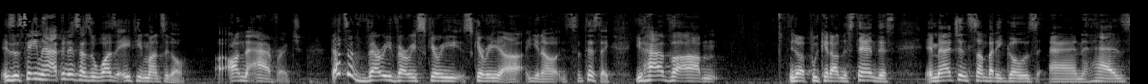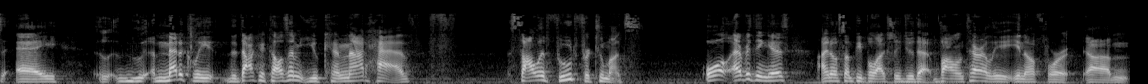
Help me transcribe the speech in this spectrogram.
is the same happiness as it was 18 months ago, on the average. That's a very, very scary, scary, uh, you know, statistic. You have, um, you know, if we could understand this, imagine somebody goes and has a, medically, the doctor tells him you cannot have solid food for two months. All, everything is, I know some people actually do that voluntarily, you know, for um,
